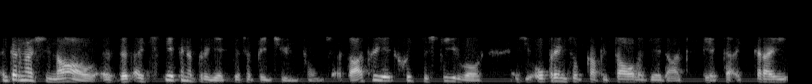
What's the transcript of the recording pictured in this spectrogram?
internasionaal is dit uitstekende projekte vir pensioenfonde as daai projek goed bestuur word is die opbrengs op kapitaal wat jy daai projekte uitkry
